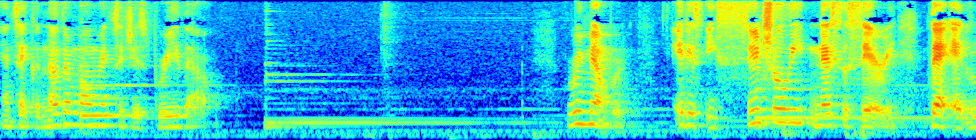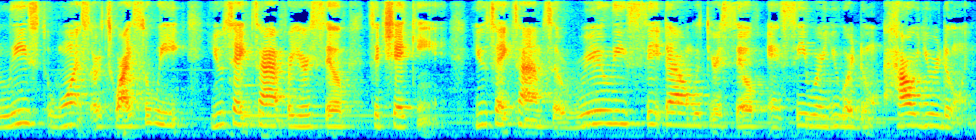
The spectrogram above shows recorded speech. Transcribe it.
and take another moment to just breathe out. Remember, it is essentially necessary that at least once or twice a week you take time for yourself to check in you take time to really sit down with yourself and see where you are doing, how you're doing.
